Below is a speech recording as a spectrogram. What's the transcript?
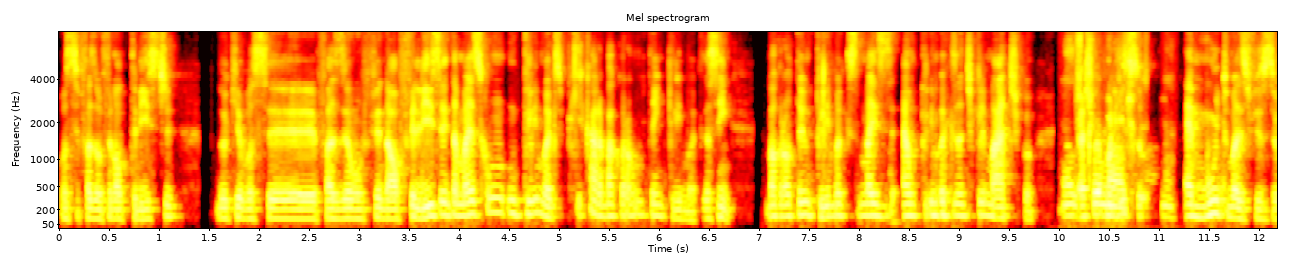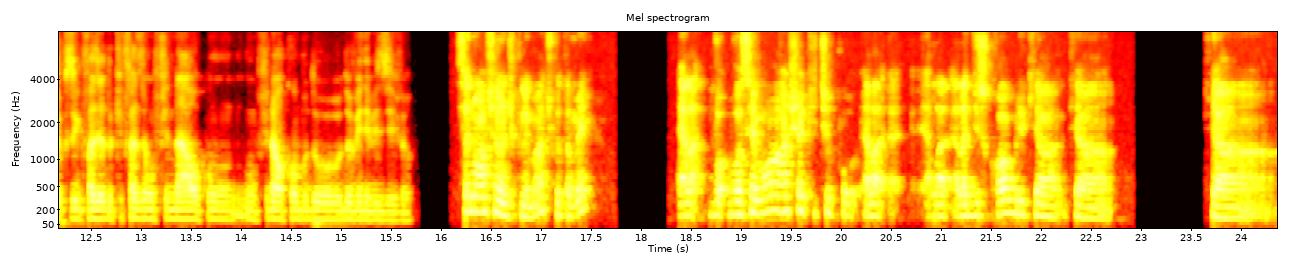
Você fazer um final triste do que você fazer um final feliz, ainda mais com um clímax. Porque, cara, Bacurau não tem clímax. Assim, Bacurau tem um clímax, mas é um clímax anticlimático. É os acho que por isso- né? É muito mais difícil você conseguir fazer do que fazer um final com um final como o do, do Vida Invisível. Você não acha anticlimático também? Ela, vo- você mal acha que, tipo, ela, ela, ela descobre que a, que a. que a.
